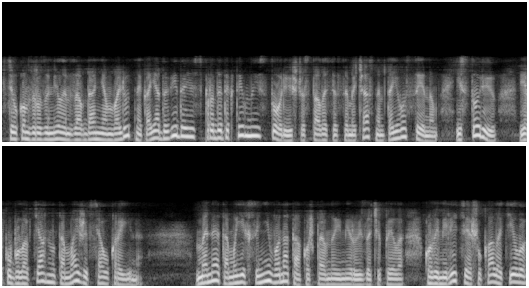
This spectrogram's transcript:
з цілком зрозумілим завданням валютника я довідаюсь про детективну історію, що сталася з семичасним та його сином, історію, в яку була втягнута майже вся Україна. Мене та моїх синів вона також певною мірою зачепила, коли міліція шукала тіло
